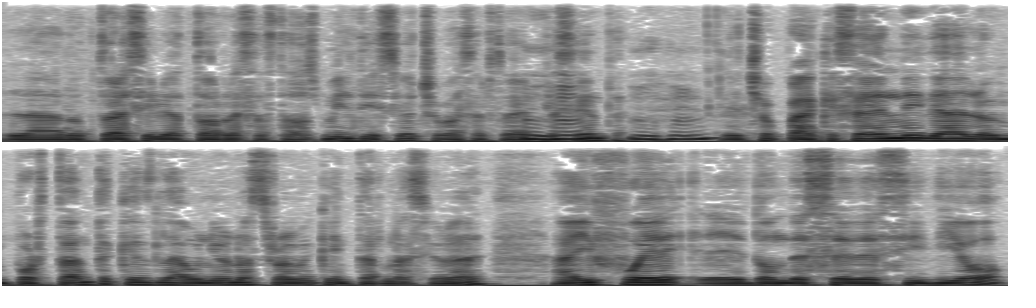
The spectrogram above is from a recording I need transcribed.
la doctora Silvia Torres hasta 2018 va a ser todavía presidenta. De hecho, para que se den una idea de lo importante que es la Unión Astronómica Internacional, ahí fue eh, donde se decidió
